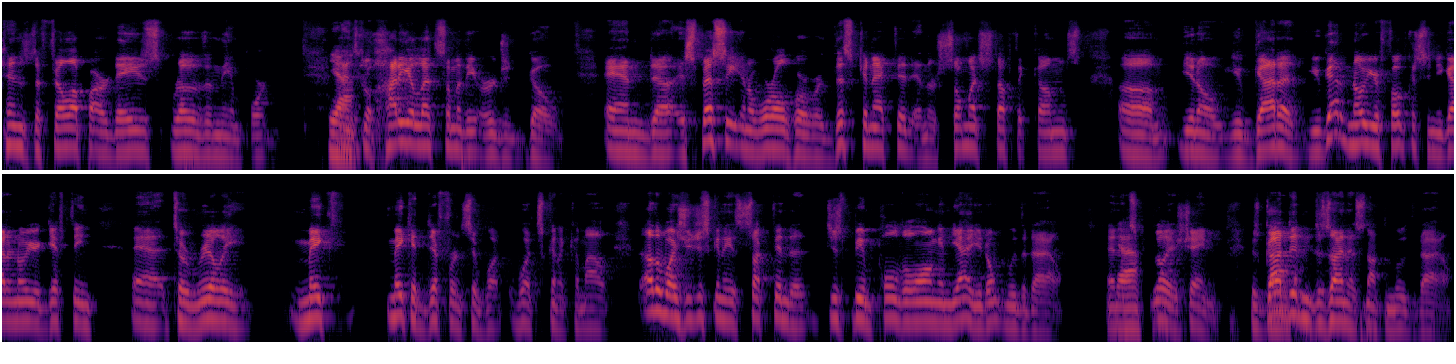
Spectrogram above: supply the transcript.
tends to fill up our days rather than the important. Yeah. And so, how do you let some of the urgent go? And uh, especially in a world where we're disconnected and there's so much stuff that comes, um, you know, you've got to you've got to know your focus and you got to know your gifting uh, to really make make a difference in what what's going to come out. Otherwise, you're just going to get sucked into just being pulled along, and yeah, you don't move the dial, and yeah. it's really a shame because God yeah. didn't design us not to move the dial.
